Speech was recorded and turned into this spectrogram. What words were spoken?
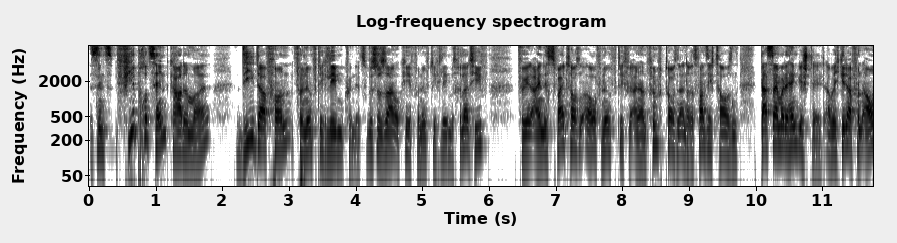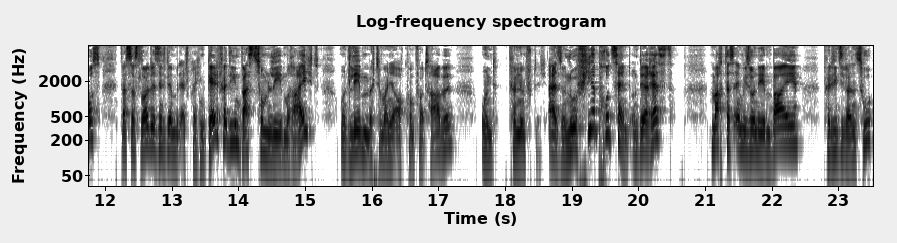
sind es 4% gerade mal, die davon vernünftig leben können. Jetzt wirst du sagen, okay, vernünftig leben ist relativ. Für den einen ist 2000 Euro vernünftig, für den anderen 5000, der andere 20.000. Das sei mal dahingestellt. Aber ich gehe davon aus, dass das Leute sind, die damit entsprechend Geld verdienen, was zum Leben reicht. Und leben möchte man ja auch komfortabel und vernünftig. Also nur 4% und der Rest macht das irgendwie so nebenbei, verdient sich was hinzu.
